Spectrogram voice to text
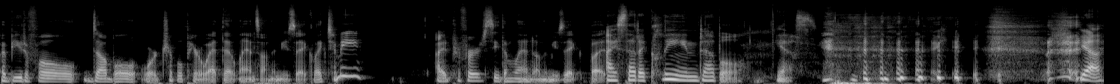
a beautiful double or triple pirouette that lands on the music like to me i'd prefer to see them land on the music but I said a clean double. Yes. yeah.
